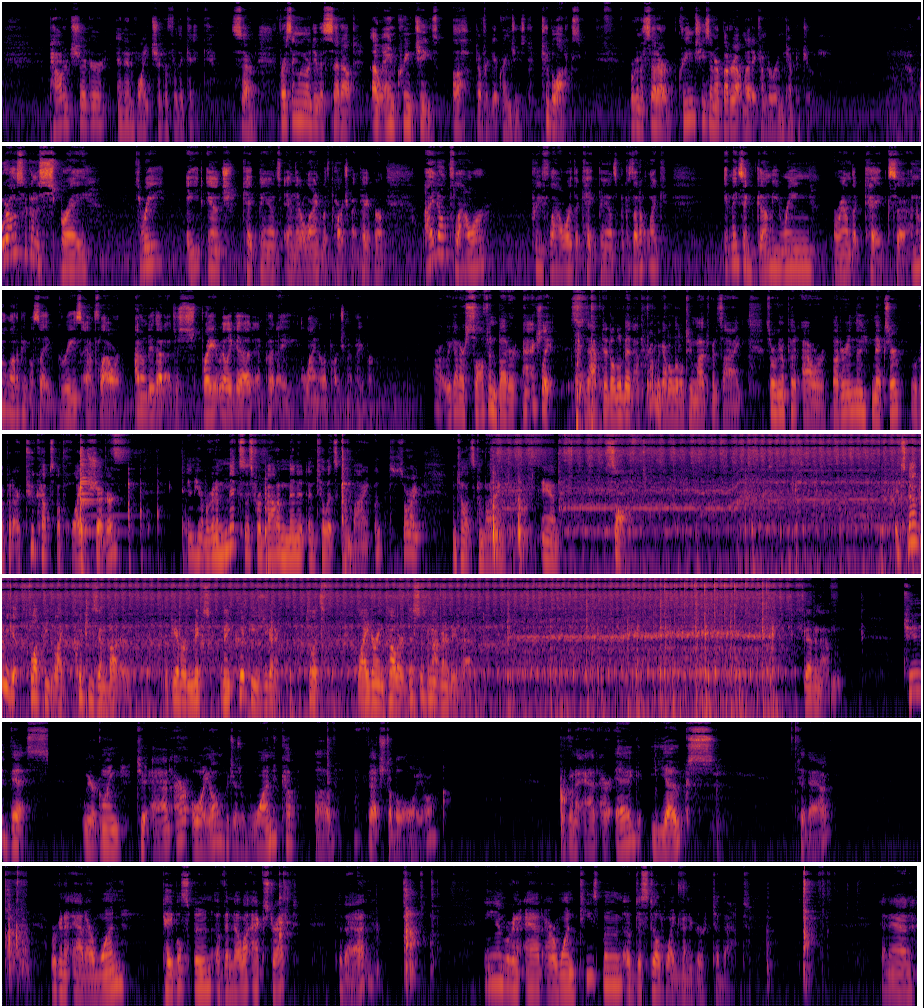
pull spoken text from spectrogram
powdered sugar, and then white sugar for the cake. So first thing we want to do is set out, oh, and cream cheese. Oh, don't forget cream cheese. Two blocks. We're going to set our cream cheese and our butter out and let it come to room temperature. We're also going to spray three eight inch cake pans and they're lined with parchment paper. I don't flour, pre-flour the cake pans because I don't like, it makes a gummy ring around the cake. So I know a lot of people say grease and flour. I don't do that. I just spray it really good and put a liner of parchment paper. All right, we got our softened butter. I actually zapped it a little bit. I probably got a little too much, but it's all right. So we're gonna put our butter in the mixer. We're gonna put our two cups of white sugar in here. We're gonna mix this for about a minute until it's combined. Oops, sorry. Until it's combined and soft. It's not gonna get fluffy like cookies and butter. If you ever mix, make cookies, you gotta, till it's lighter in color. This is not gonna do that. good enough. To this, we are going to add our oil, which is one cup of vegetable oil. We're going to add our egg yolks to that. We're going to add our one tablespoon of vanilla extract to that. And we're going to add our one teaspoon of distilled white vinegar to that. And then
